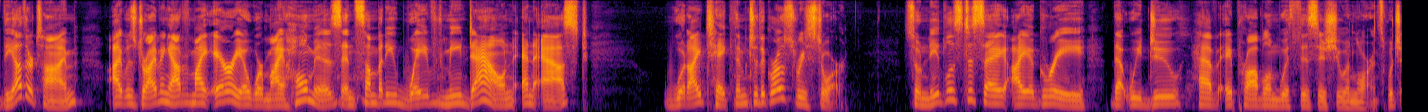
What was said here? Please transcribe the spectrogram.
The other time, I was driving out of my area where my home is, and somebody waved me down and asked, Would I take them to the grocery store? So, needless to say, I agree that we do have a problem with this issue in Lawrence, which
